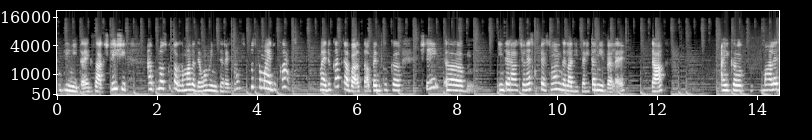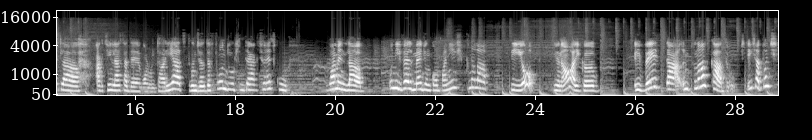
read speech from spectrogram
Împlinită, exact, știi? Și am cunoscut o grămadă de oameni interesanți, plus că m-a educat. M-a educat treaba asta, pentru că, știi, uh, interacționez cu persoane de la diferite nivele, da? Adică, mai ales la acțiunile astea de voluntariat, strângeri de fonduri, interacționez cu oameni la un nivel mediu în companie și până la CEO, you know? Adică îi vezi, dar într-un alt cadru, știi? Și atunci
